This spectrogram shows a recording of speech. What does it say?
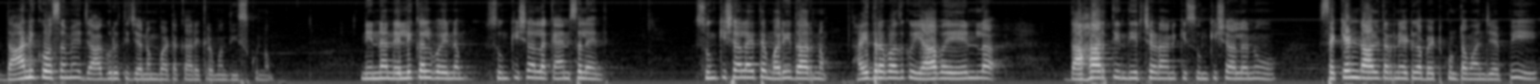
దానికోసమే జాగృతి జనంబాట కార్యక్రమం తీసుకున్నాం. నిన్న నెల్లికల్ పోయినాం. సుంకిశాల క్యాన్సిల్ అయింది. సుంకిశాల అయితే మరీ దారుణం. హైదరాబాద్కు యాభై ఏండ్ల దహార్తిని తీర్చడానికి సుంకిశాలను సెకండ్ ఆల్టర్నేట్గా పెట్టుకుంటామని చెప్పి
